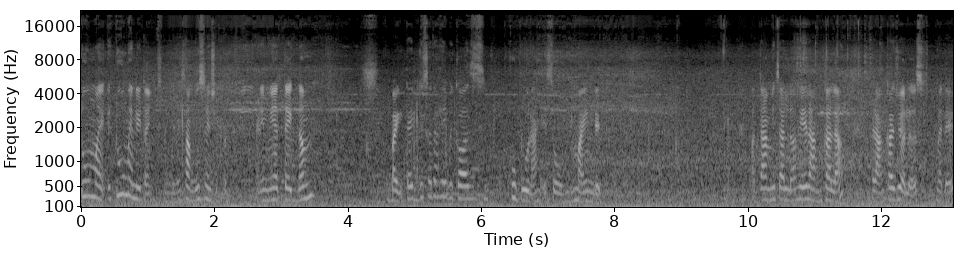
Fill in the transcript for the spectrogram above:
too my too many times म्हणजे मी सांगूच नाही शकत. आणि मी आता एकदम बाई टाईप दिसत आहे बिकॉज खूप ऊन आहे सो माइंडेड आता आम्ही चाललो आहे रांकाला. रांका ज्वेलर्समध्ये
